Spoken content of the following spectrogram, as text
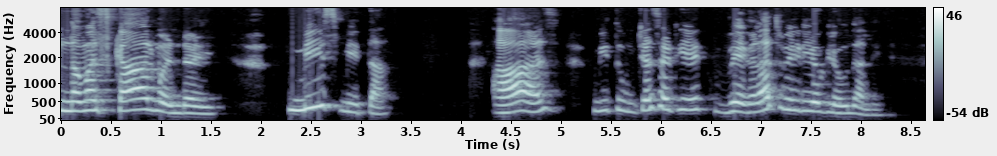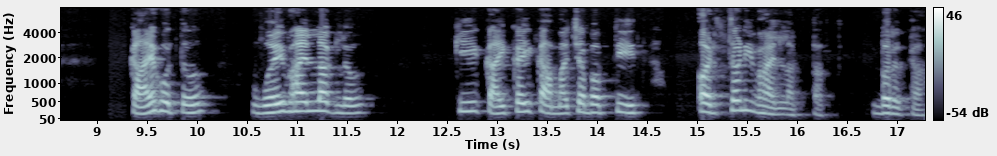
नमस्कार मंडळी मी स्मिता. आज मी तुमच्यासाठी एक वेगळाच व्हिडिओ घेऊन आले. काय होतं? वय व्हायला लागलं की काही काही कामाच्या बाबतीत अडचणी व्हायला लागतात. बरं का?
